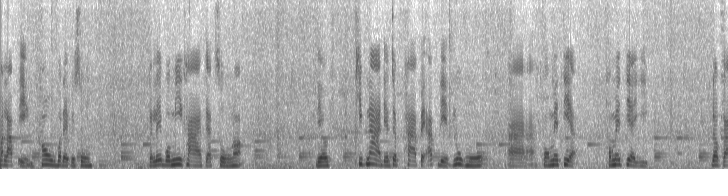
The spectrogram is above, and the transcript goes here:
มารับเองเฮาบ่ได้ไปส่งก็เลยบ่มีค่าจัดส่งเนาะเดี๋ยวคลิปหน้าเดี๋ยวจะพาไปอัปเดตลูกหมูอ่าของแม่เตี้ยของแม่เตี้ยอีก แล้วก็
